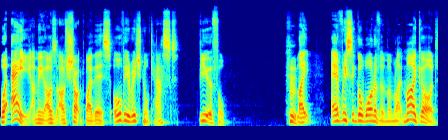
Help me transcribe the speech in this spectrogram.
well a i mean i was i was shocked by this. All the original casts beautiful. Hmm. Like every single one of them i'm like my god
